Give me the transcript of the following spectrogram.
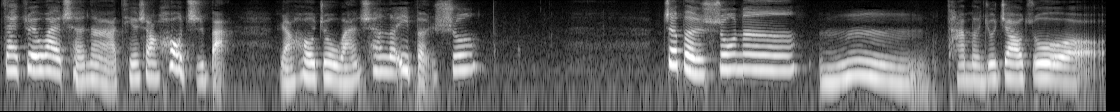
在最外层啊贴上厚纸板，然后就完成了一本书。这本书呢，嗯，他们就叫做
